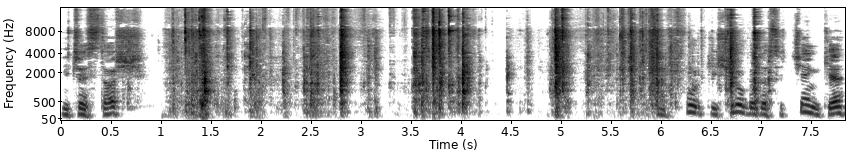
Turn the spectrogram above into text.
i czystość. Czwórki śruby dosyć cienkie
